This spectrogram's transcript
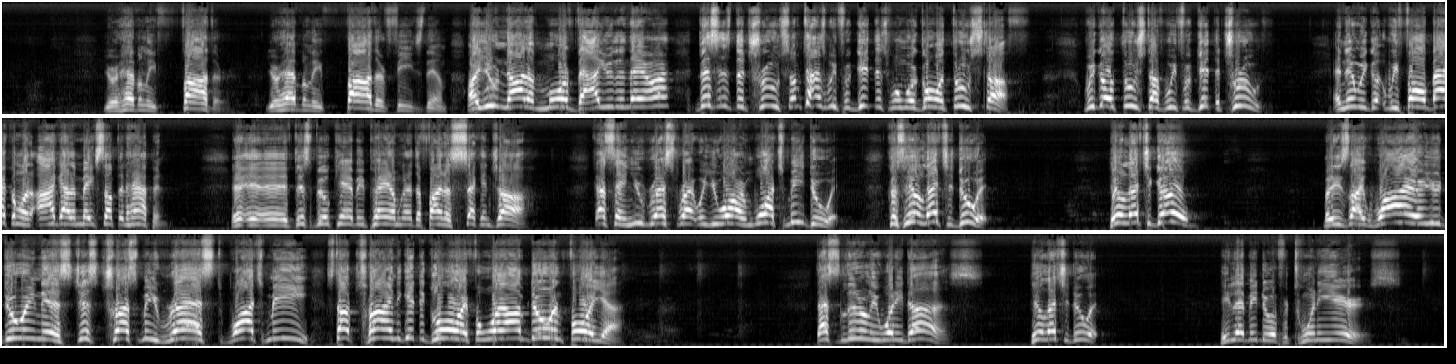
your heavenly Father, your heavenly Father feeds them. Are you not of more value than they are? This is the truth. Sometimes we forget this when we're going through stuff. We go through stuff, we forget the truth. And then we, go, we fall back on, I got to make something happen. If this bill can't be paid, I'm going to have to find a second job. God's saying, you rest right where you are and watch me do it. Because he'll let you do it. He'll let you go. But he's like, Why are you doing this? Just trust me, rest, watch me. Stop trying to get the glory for what I'm doing for you. That's literally what he does. He'll let you do it. He let me do it for 20 years.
